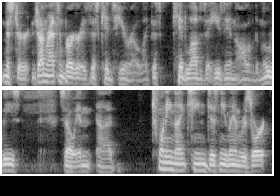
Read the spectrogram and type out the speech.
Mr. John Ratzenberger is this kid's hero. Like this kid loves that he's in all of the movies. So in uh, 2019, Disneyland Resort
